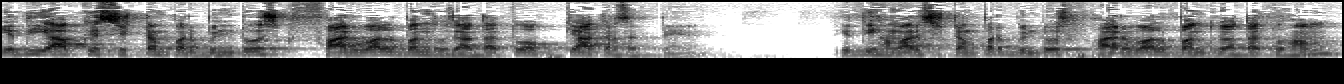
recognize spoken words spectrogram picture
यदि आपके सिस्टम पर विंडोज़ फायरवॉल बंद हो जाता है तो आप क्या कर सकते हैं? यदि हमारे सिस्टम पर विंडोज़ फायरवॉल बंद हो जाता है तो हम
